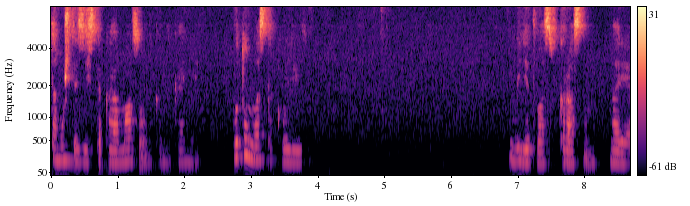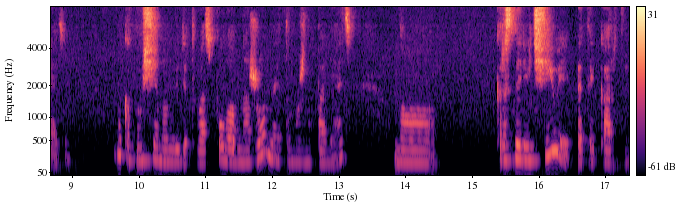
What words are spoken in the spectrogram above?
Потому что здесь такая амазонка на коне. Вот он вас такой видит. Видит вас в красном наряде. Ну, как мужчина, он видит вас полуобнаженной, это можно понять. Но красноречивее этой карты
